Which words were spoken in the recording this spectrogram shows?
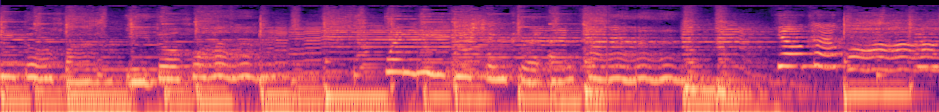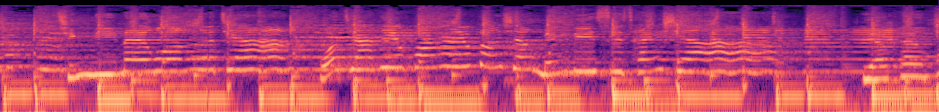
一朵花，一朵花。问你一声可爱他？要开花，请你来我家，我家的花儿芳香美丽似彩霞。要开花。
